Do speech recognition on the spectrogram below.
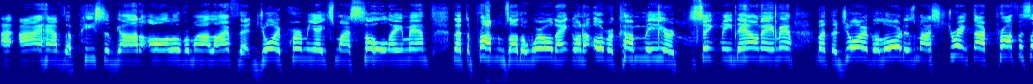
I, I have the peace of God all over my life, that joy permeates my soul, amen. That the problems of the world ain't going to overcome me or sink me down, amen. But the joy of the Lord is my strength. I prophesy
